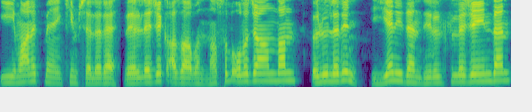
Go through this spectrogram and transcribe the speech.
iman etmeyen kimselere verilecek azabın nasıl olacağından, ölülerin yeniden diriltileceğinden,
